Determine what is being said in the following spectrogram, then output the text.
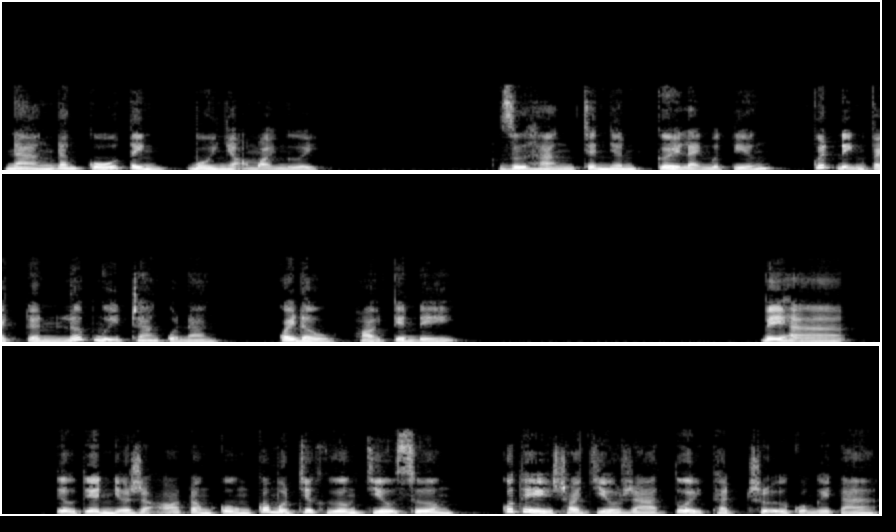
nàng đang cố tình bôi nhọ mọi người. Dư hàng chân nhân cười lạnh một tiếng, quyết định vạch trần lớp ngụy trang của nàng, quay đầu hỏi tiên đế. Bệ hạ, tiểu tiên nhớ rõ trong cung có một chiếc gương chiếu xương, có thể soi chiếu ra tuổi thật sự của người ta.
